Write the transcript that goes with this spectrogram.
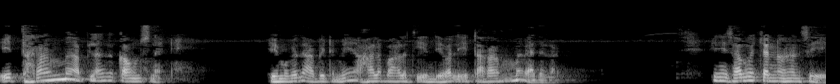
ඒ තරම්ම අපි ළඟ කවුන්ට්ස් නැහැ. ඒ මොකද අපිට මේ අහලා බහලා තියෙන දේවල් ඒ තරම්ම වැදගත්. ඉතින් සර්වචන් වහන්සේ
